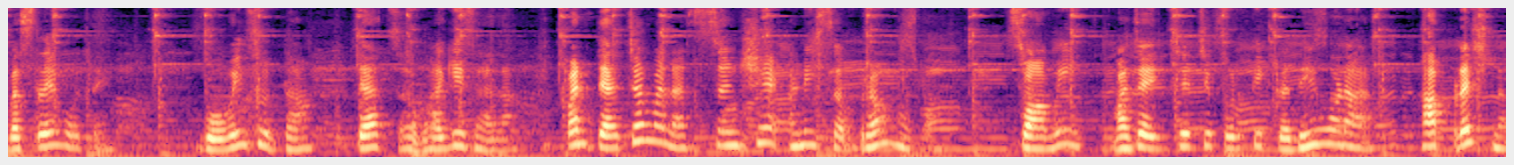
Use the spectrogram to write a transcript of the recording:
बसले होते. गोविंद सुद्धा त्यात सहभागी झाला पण त्याच्या मनात संशय आणि संभ्रम होता. स्वामी माझ्या इच्छेची पूर्ती कधी होणार? हा प्रश्न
